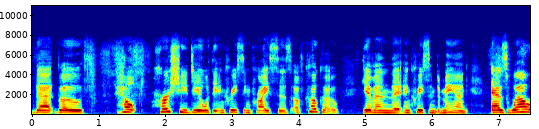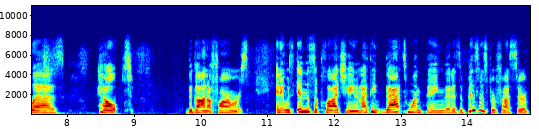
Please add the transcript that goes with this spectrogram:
that both helped Hershey deal with the increasing prices of cocoa, given the increase in demand, as well as helped the Ghana farmers. And it was in the supply chain. And I think that's one thing that as a business professor,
